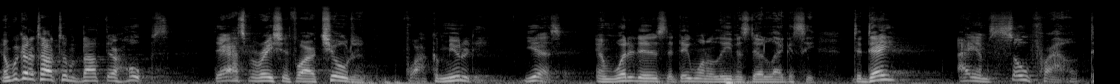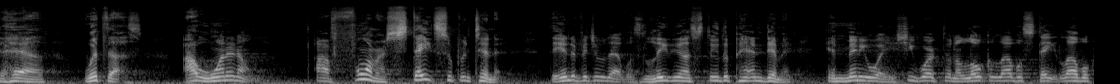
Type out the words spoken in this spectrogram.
And we're going to talk to them about their hopes, their aspiration for our children, for our community. Yes, and what it is that they want to leave as their legacy. Today, I am so proud to have with us our one and only, our former state superintendent, the individual that was leading us through the pandemic in many ways. She worked on a local level, state level,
